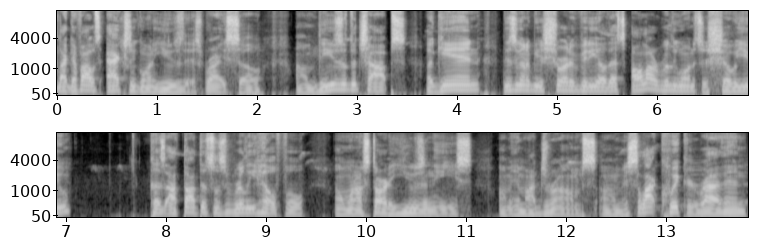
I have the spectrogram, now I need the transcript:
Like if I was actually going to use this, right? So um, these are the chops. Again, this is going to be a shorter video. That's all I really wanted to show you because I thought this was really helpful um, when I started using these um, in my drums. Um, it's a lot quicker rather than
